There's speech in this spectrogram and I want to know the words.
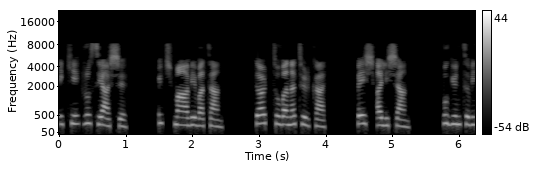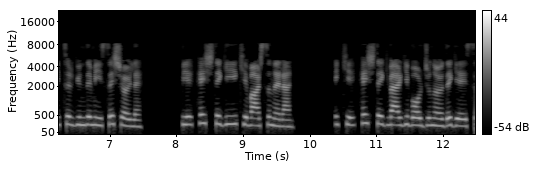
2. Rusya aşı. 3. Mavi Vatan. 4. Tuvana Türkal. 5. Alişan. Bugün Twitter gündemi ise şöyle. 1. Hashtag iyi ki varsın Eren. 2. Hashtag vergi borcunu öde GS.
